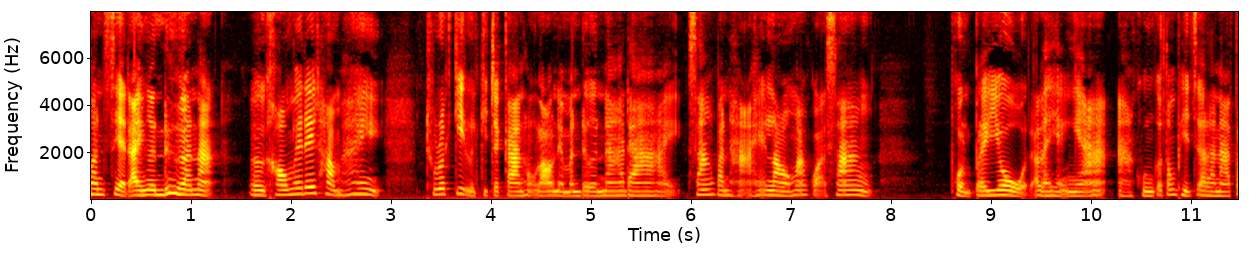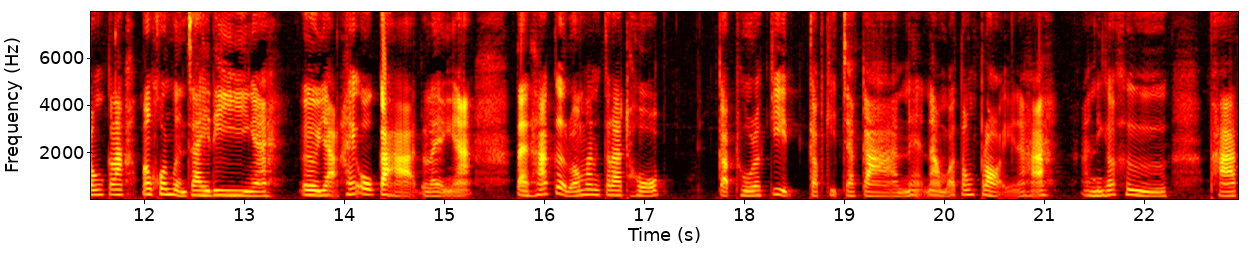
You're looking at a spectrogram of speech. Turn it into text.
มันเสียดายเงินเดือนอะเออเขาไม่ได้ทำให้ธุรกิจหรือกิจการของเราเนี่ยมันเดินหน้าได้ สร้างปัญหาให้เรามากกว่าสร้างผลประโยชน์อะไรอย่างเงี้ยอะคุณก็ต้องพิจารณาต้องกล้าบางคนเหมือนใจดีไงเอออยากให้โอกาสอะไรอย่างเงี้ยแต่ถ้าเกิดว่ามันกระทบกับธุรกิจกับกิจการแนะนำว่าต้องปล่อยนะคะ อันนี้ก็คือพาร์ท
